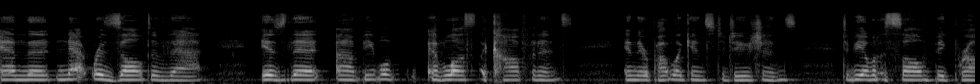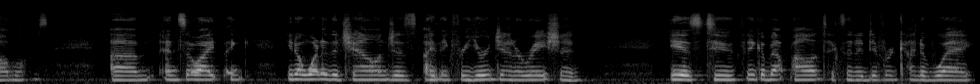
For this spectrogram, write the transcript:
And the net result of that is that uh, people have lost the confidence in their public institutions to be able to solve big problems. Um, and so I think, you know, one of the challenges I think for your generation is to think about politics in a different kind of way,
